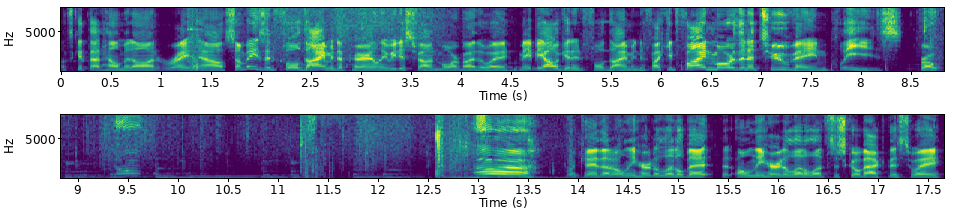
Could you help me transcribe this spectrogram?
Let's get that helmet on right now. Somebody's in full diamond, apparently. We just found more, by the way. Maybe I'll get in full diamond. If I could find more than a two vein, please. Bro. No. Ah. Okay, that only hurt a little bit. That only hurt a little. Let's just go back this way.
